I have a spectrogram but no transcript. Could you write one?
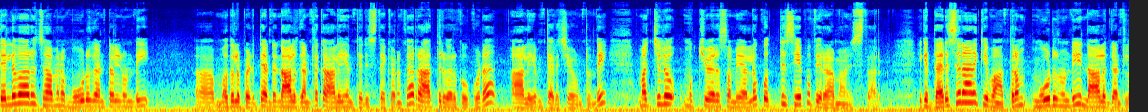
తెల్లవారుజామున మూడు గంటల నుండి మొదలు పెడితే అంటే నాలుగు గంటలకు ఆలయం తెరిస్తే కనుక రాత్రి వరకు కూడా ఆలయం తెరిచే ఉంటుంది. మధ్యలో ముఖ్యమైన సమయాల్లో కొద్దిసేపు విరామం ఇస్తారు. ఇక దర్శనానికి మాత్రం మూడు నుండి నాలుగు గంటల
